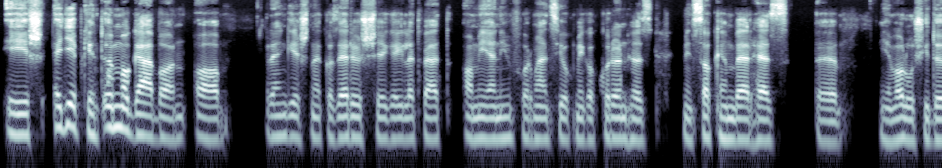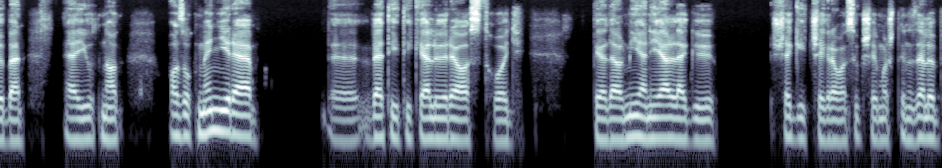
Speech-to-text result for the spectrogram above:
És egyébként önmagában a rengésnek az erőssége, illetve hát amilyen információk még akkor önhöz, mint szakemberhez ilyen valós időben eljutnak, azok mennyire vetítik előre azt, hogy például milyen jellegű segítségre van szükség. Most én az előbb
